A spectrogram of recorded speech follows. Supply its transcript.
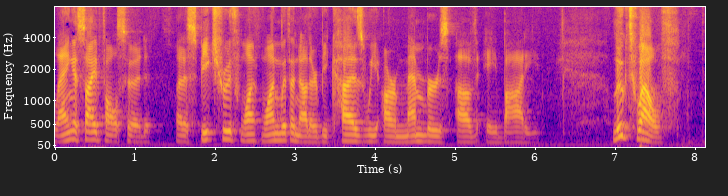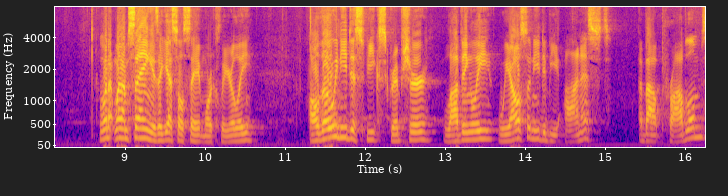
Laying aside falsehood, let us speak truth one, with another because we are members of a body. Luke 12. What, what I'm saying is, I guess I'll say it more clearly. Although we need to speak scripture lovingly, we also need to be honest about problems,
